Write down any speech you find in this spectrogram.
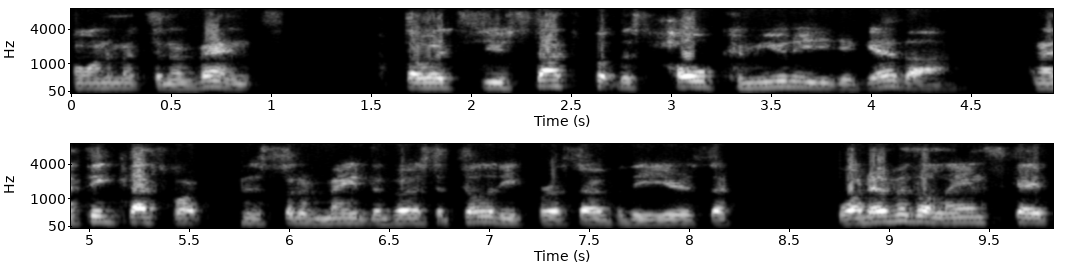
tournaments and events so it's you start to put this whole community together. And I think that's what has sort of made the versatility for us over the years that whatever the landscape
